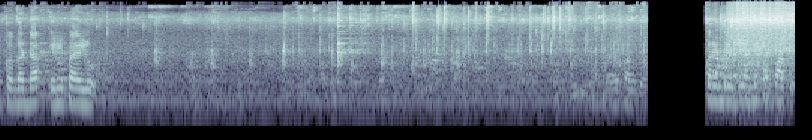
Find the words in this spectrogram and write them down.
ఒక గడ్డ ఎల్లిపాయలు ఒక రెండు రిబ్బలన్నీ కరివేపాకు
